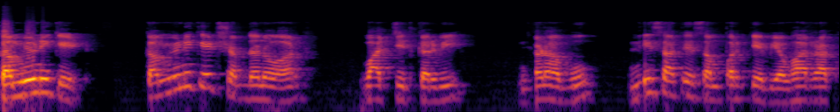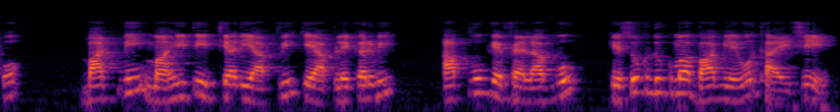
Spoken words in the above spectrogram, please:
કમ્યુનિકેટ કમ્યુનિકેટ શબ્દનો અર્થ વાતચીત કરવી, જણાવવું, ની સાથે સંપર્ક કે વ્યવહાર રાખવો, બાતમી માહિતી ઇત્યાદિ આપવી કે આપલે કરવી, આપવું કે ફેલાવવું કે સુખ દુઃખમાં ભાગ લેવો થાય છે.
